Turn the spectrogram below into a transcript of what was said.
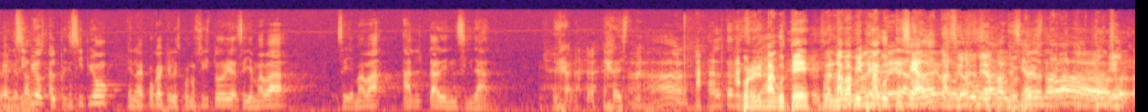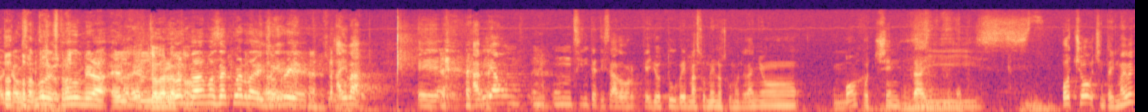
principio, al principio, en la época que les conocí, todavía se llamaba, se llamaba alta densidad. Ahí está. Ah, alta densidad. Por el maguté. Andaba bien maguteseado. andaba causando destrozos. Mira, el, el loco. nada más se acuerda y sonríe. Ahí va. Eh, había un, un- un sintetizador que yo tuve más o menos como en el año Un Moog. 88, 89,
